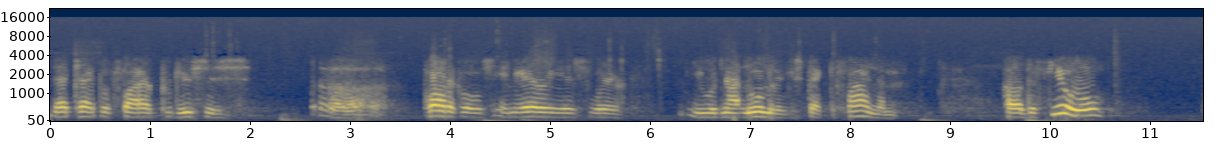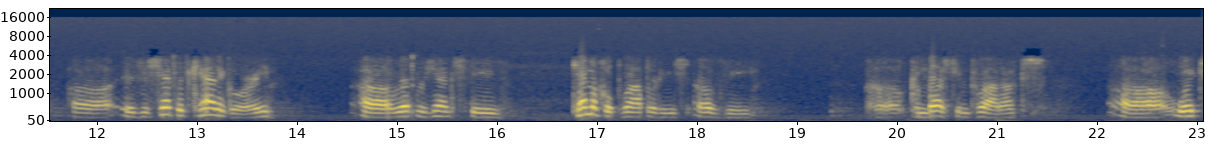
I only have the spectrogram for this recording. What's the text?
that type of fire produces uh, particles in areas where you would not normally expect to find them. Uh, the fuel uh, is a separate category, uh, represents the chemical properties of the combustion products, which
